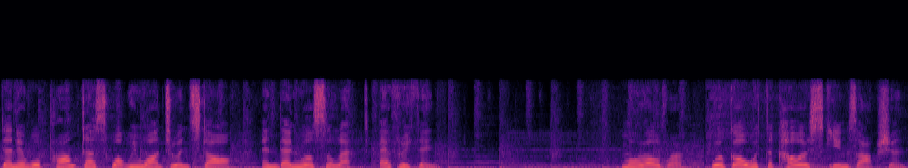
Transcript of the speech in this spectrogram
then it will prompt us what we want to install, and then we'll select everything. Moreover, we'll go with the color schemes option.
